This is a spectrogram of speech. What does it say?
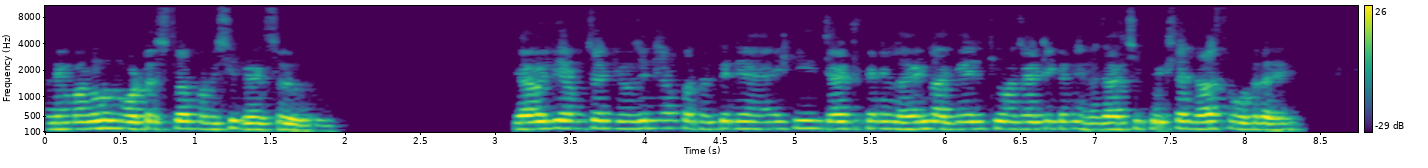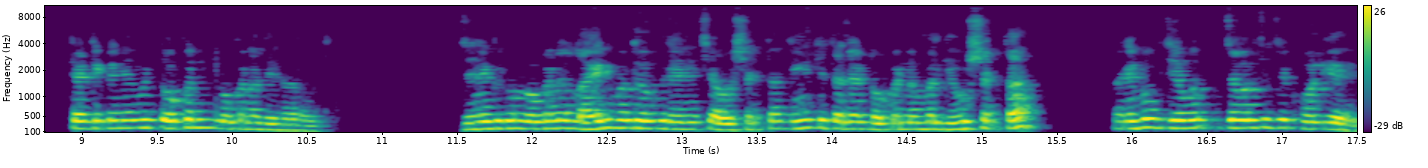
आणि म्हणून वॉटर्सला थोडीशी गैरसोय होती. यावेळी आमच्या नियोजन या पद्धतीने आहे की ज्या ठिकाणी लाईन लागेल किंवा ज्या ठिकाणी हजारची पेक्षा जास्त वोटर आहे त्या ठिकाणी आम्ही टोकन लोकांना देणार आहोत. जेणेकरून लोकांना लाईन मध्ये उभे राहण्याची आवश्यकता नाही ते त्याचा टोकन नंबर घेऊ शकतात आणि मग जेव जवळची जे खोली आहे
